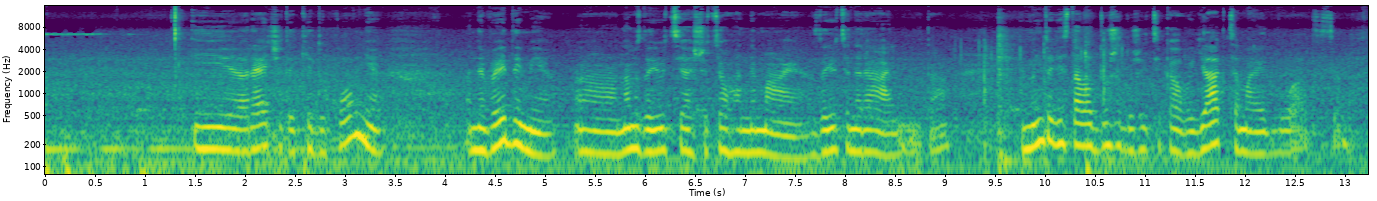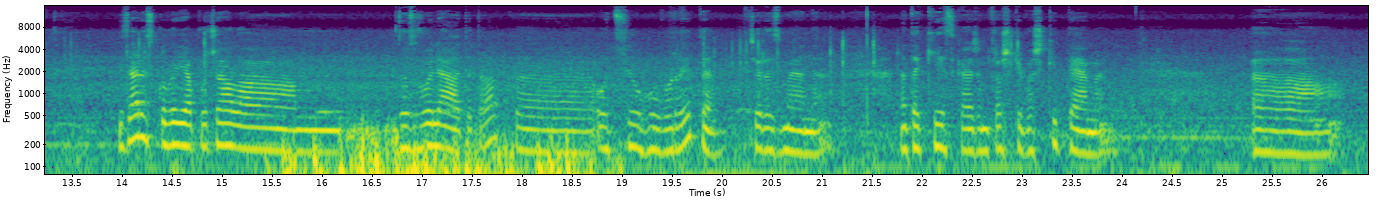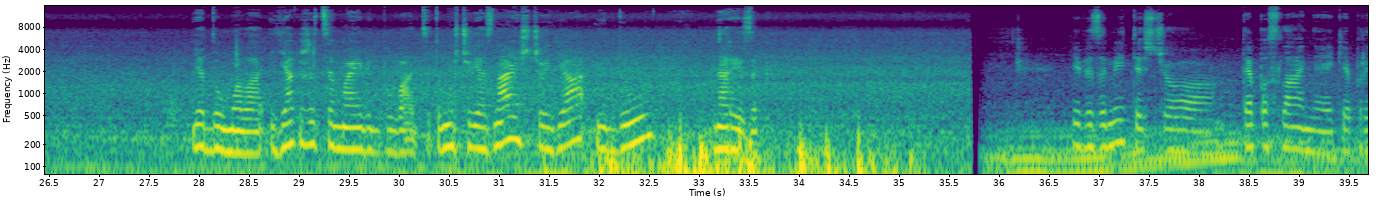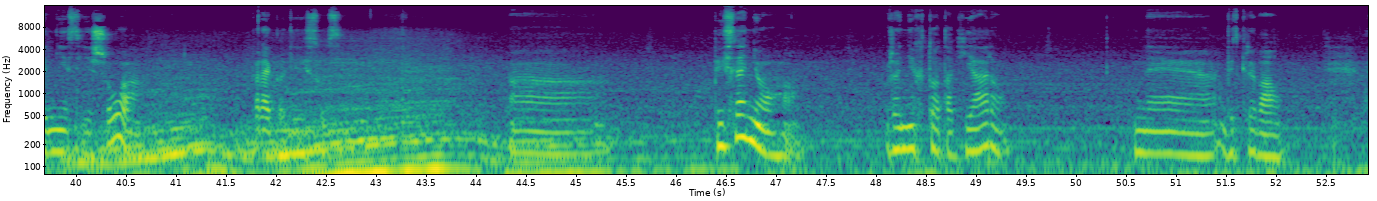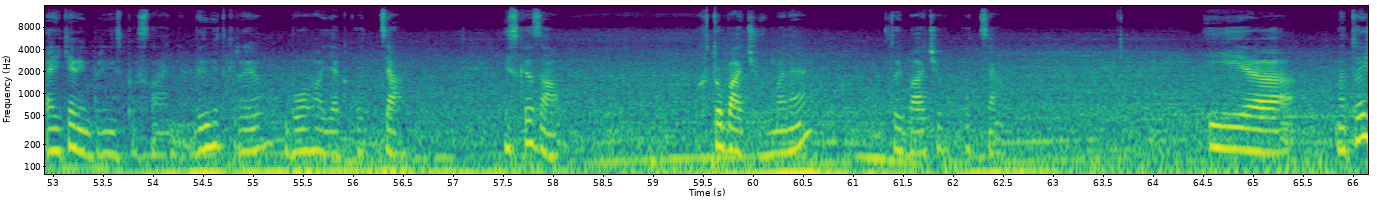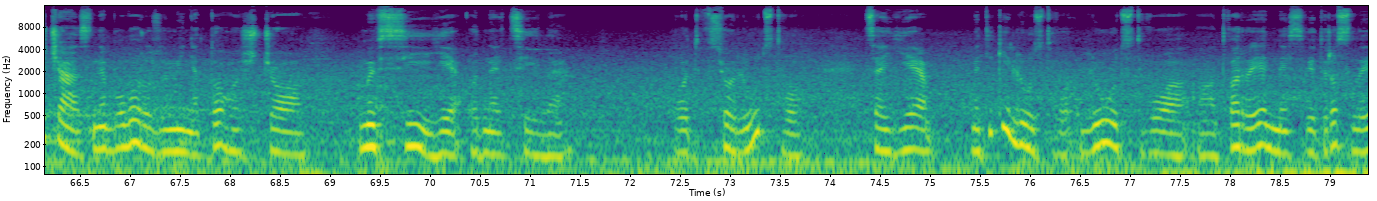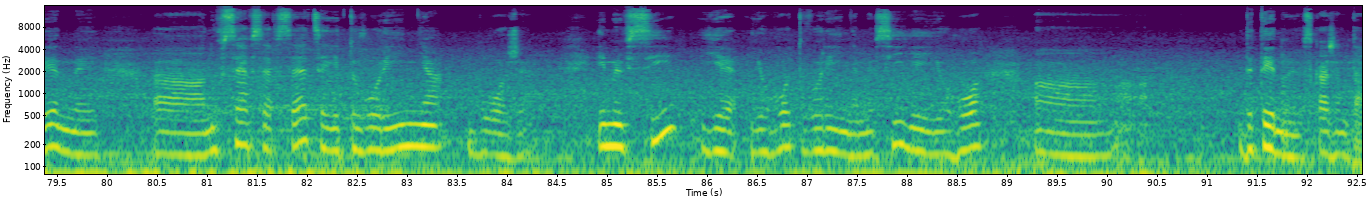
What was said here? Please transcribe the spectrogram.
І речі такі духовні, невидимі, нам здаються, що цього немає, здаються нереальними. Так? І мені тоді стало дуже-дуже цікаво, як це має відбуватися. І зараз, коли я почала дозволяти так, е, оцю говорити через мене на такі, скажімо, трошки важкі теми, е, я думала, як же це має відбуватися, тому що я знаю, що я йду на ризик. І ви замітьте, що те послання, яке приніс Єшуа, перекладі Ісус, після нього вже ніхто так яро не відкривав. А яке він приніс послання? Він відкрив Бога як Отця і сказав: хто бачив мене, той бачив Отця. І на той час не було розуміння того, що ми всі є одне ціле. От все людство це є не тільки людство, людство, тваринний світ, рослинний. Ну, все, все, все це є творіння Боже. І ми всі є Його творіння, ми всі є Його а, дитиною, скажімо так.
